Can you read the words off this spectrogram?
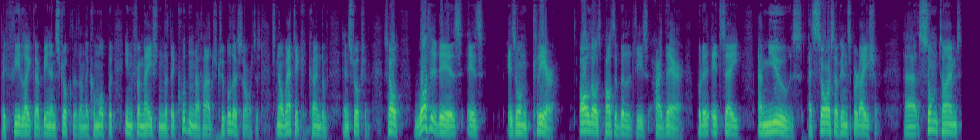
they feel like they're being instructed and they come up with information that they couldn't have had through other sources. It's noetic kind of instruction. So what it is is is unclear. All those possibilities are there, but it, it's a a muse, a source of inspiration. Uh, sometimes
